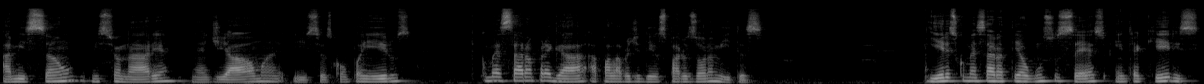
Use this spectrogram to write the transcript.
a missão missionária né, de Alma e seus companheiros começaram a pregar a palavra de Deus para os oramitas. E eles começaram a ter algum sucesso entre aqueles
